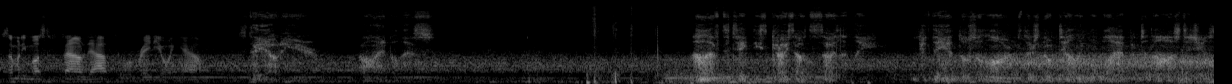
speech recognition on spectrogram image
Somebody must have found out that we're radioing out. Stay out here. I'll handle this. I'll have to take these guys out silently. If they hit those alarms, there's no telling what will happen to the hostages.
